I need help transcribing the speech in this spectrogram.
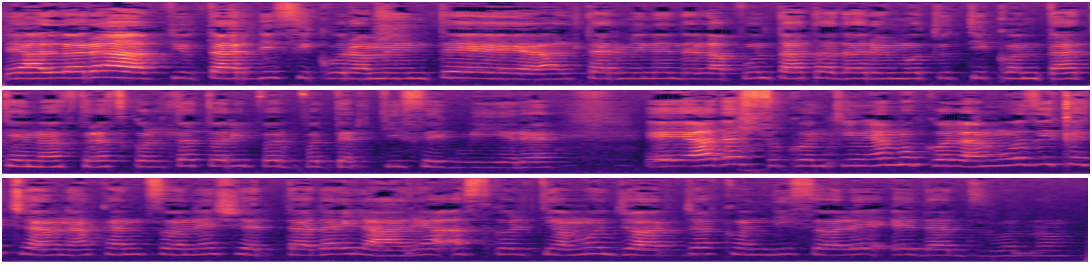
e allora più tardi sicuramente al termine della puntata daremo tutti i contatti ai nostri ascoltatori per poterti seguire. E adesso continuiamo con la musica, c'è una canzone scelta da Ilaria, ascoltiamo Giorgia con Di Sole ed Azzurro.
